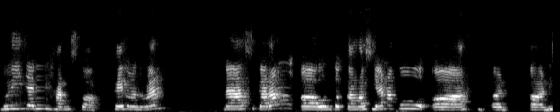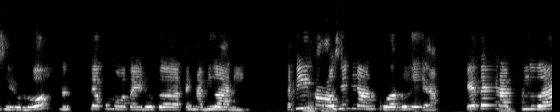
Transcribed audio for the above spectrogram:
Belinya di hand store. Oke teman-teman. Nah sekarang uh, untuk Kang Rosian aku uh, uh, uh, di sini dulu. Nanti aku mau tanya dulu ke Teh Nabila nih. Tapi ya, Kang Rosian jangan keluar dulu ya Oke, Teh Nabila,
